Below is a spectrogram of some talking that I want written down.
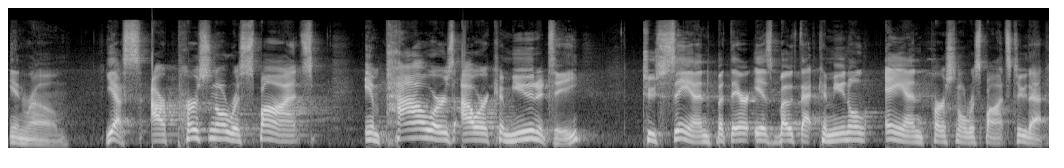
in Rome. Yes, our personal response empowers our community to send, but there is both that communal and personal response to that.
